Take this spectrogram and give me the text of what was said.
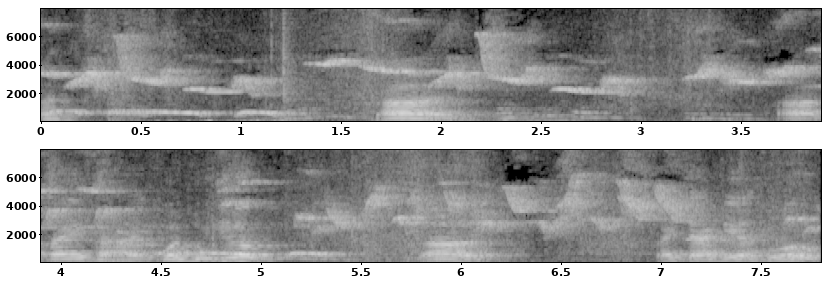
Đây. Đây. À, tay phải quấn xuống trước. À, tay trái đè xuống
